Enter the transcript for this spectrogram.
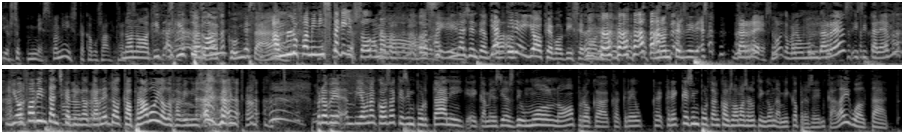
Jo sóc més feminista que vosaltres. No, no, aquí, aquí tothom... descomptat. Amb lo feminista que jo sóc. Home, no. per favor. O sigui, Aquí la gent el... Ja et diré jo què vol dir ser dona. No en tens ni idea. És de res, no? Que farem un munt de res i citarem... Jo fa 20 anys que tinc el carnet del Capravo i el de feminista. Però bé, hi ha una cosa que és important i, i que a més ja es diu molt, no? però que, que creu, cre, crec que és important que els homes ara ho tingueu una mica present, que la igualtat,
